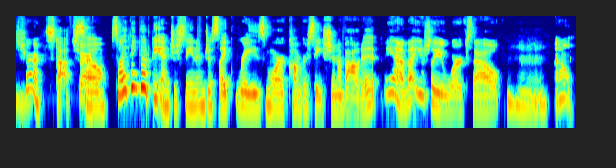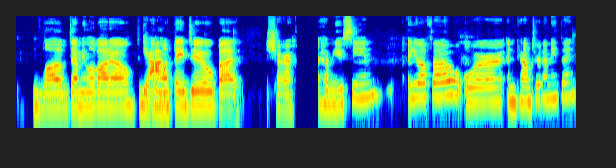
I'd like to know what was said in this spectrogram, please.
Sure. stuff. Sure. So, so I think it would be interesting and just like raise more conversation about it. Yeah, that usually works out. hmm I don't love Demi Lovato Yeah. and what they do, but sure. Have you seen a UFO or encountered anything?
